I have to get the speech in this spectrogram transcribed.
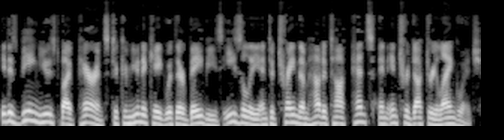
It is being used by parents to communicate with their babies easily and to train them how to talk, hence, an introductory language.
